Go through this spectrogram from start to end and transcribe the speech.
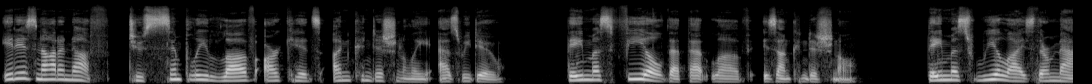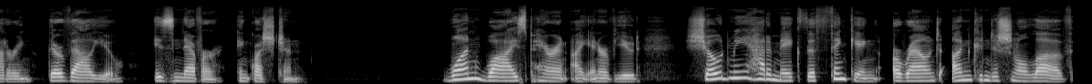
It is not enough to simply love our kids unconditionally as we do. They must feel that that love is unconditional. They must realize their mattering, their value is never in question. One wise parent I interviewed showed me how to make the thinking around unconditional love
